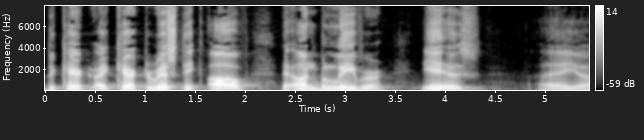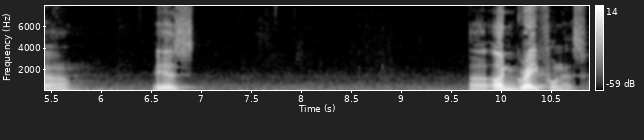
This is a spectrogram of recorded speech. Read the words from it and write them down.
the char- a characteristic of the unbeliever is a uh, is uh, ungratefulness.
